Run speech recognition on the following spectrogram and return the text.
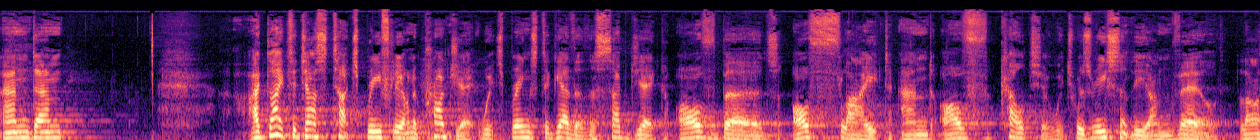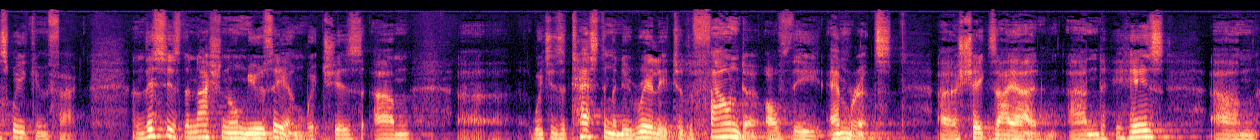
And um, I'd like to just touch briefly on a project which brings together the subject of birds, of flight, and of culture, which was recently unveiled, last week in fact. And this is the National Museum, which is, um, uh, which is a testimony really to the founder of the Emirates, uh, Sheikh Zayed, and his. Um,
